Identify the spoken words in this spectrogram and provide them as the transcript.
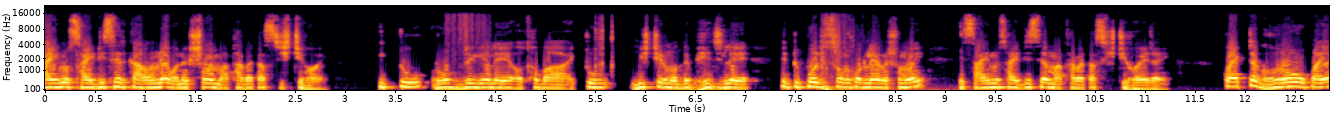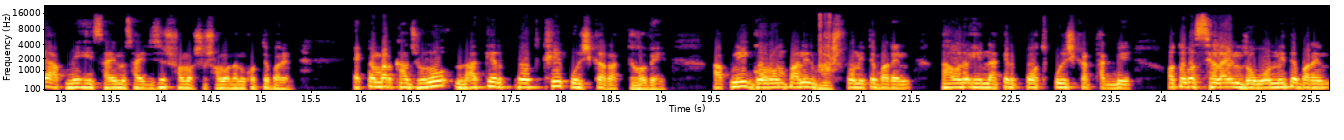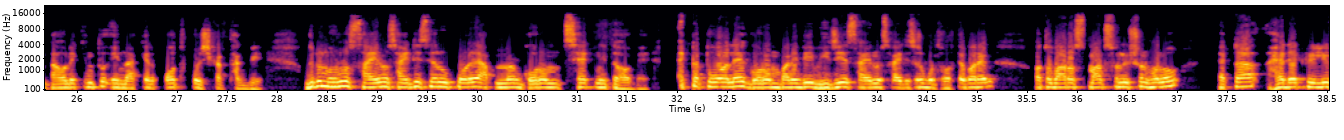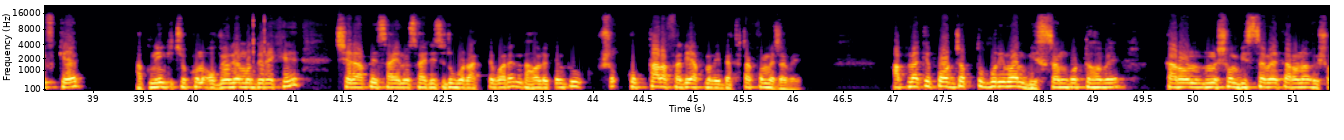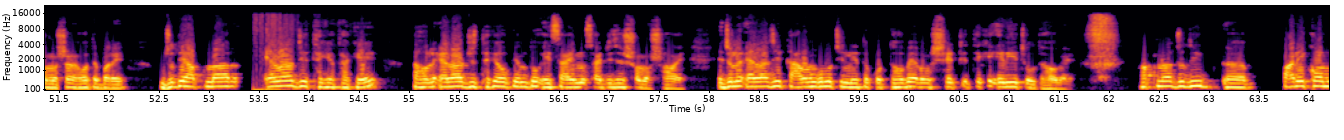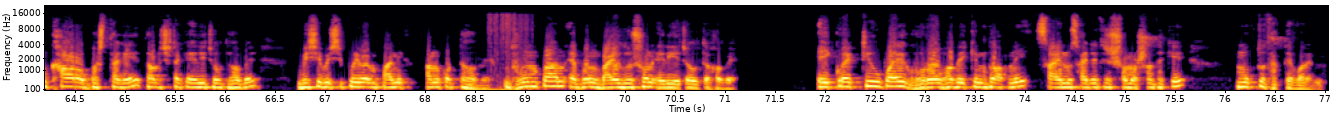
সাইনোসাইটিসের কারণে অনেক সময় মাথা ব্যথা সৃষ্টি হয়। একটু রোদ্রে গেলে অথবা একটু বৃষ্টির মধ্যে ভিজলে, একটু পরিশ্রম করলে অনেক সময় এই সাইনোসাইটিসের মাথা ব্যথা সৃষ্টি হয়ে যায়। কয়েকটা ঘরোয়া উপায়ে আপনি এই সাইনোসাইটিসের সমস্যা সমাধান করতে পারেন। এক নম্বর কাজ হলো নাকের পথ খেয়ে পরিষ্কার রাখতে হবে। আপনি গরম পানির ভাস্প নিতে পারেন, তাহলে এই নাকের পথ পরিষ্কার থাকবে। অথবা স্যালাইন দ্রবণ নিতে পারেন, তাহলে কিন্তু এই নাকের পথ পরিষ্কার থাকবে। দুই নম্বর হলো সাইনোসাইটিসের উপরে আপনার গরম সেক নিতে হবে। একটা তোয়ালে গরম পানি দিয়ে ভিজিয়ে সাইনোসাইটিসের উপর ধরতে পারেন, অথবা আরও স্মার্ট সলিউশন হলো একটা হেডেক রিলিফ ক্যাপ আপনি কিছুক্ষণ ওভেনের মধ্যে রেখে সেটা আপনি সাইনোসাইটিসের উপর রাখতে পারেন, তাহলে কিন্তু খুব তাড়াতাড়ি আপনার এই ব্যথাটা কমে যাবে। আপনাকে পর্যাপ্ত পরিমাণ বিশ্রাম করতে হবে কারণ বিশ্রামের কারণে ওই সমস্যা হতে পারে। যদি আপনার অ্যালার্জি থেকে থাকে, তাহলে অ্যালার্জি থেকেও কিন্তু এই সাইনোসাইটিসের সমস্যা হয়। এজন্য অ্যালার্জির কারণগুলো চিহ্নিত করতে হবে এবং সেটি থেকে এড়িয়ে চলতে হবে। আপনার যদি পানি কম খাওয়ার অভ্যাস থাকে, তাহলে সেটাকে এড়িয়ে চলতে হবে। বেশি বেশি পরিমাণ পানি পান করতে হবে। ধূমপান এবং বায়ু দূষণ এড়িয়ে চলতে হবে। এই কয়েকটি উপায়ে ঘরোয়াভাবে কিন্তু আপনি সাইনোসাইটিসের সমস্যা থেকে মুক্ত থাকতে পারেন।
